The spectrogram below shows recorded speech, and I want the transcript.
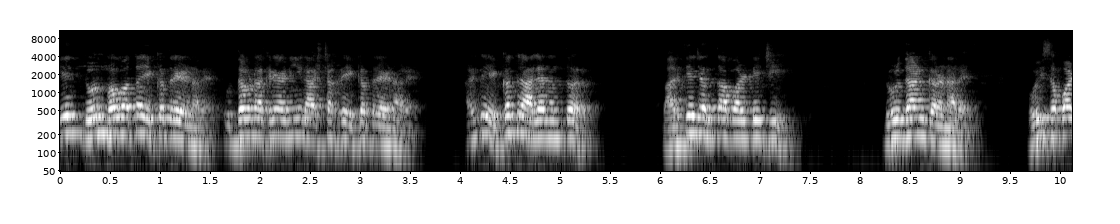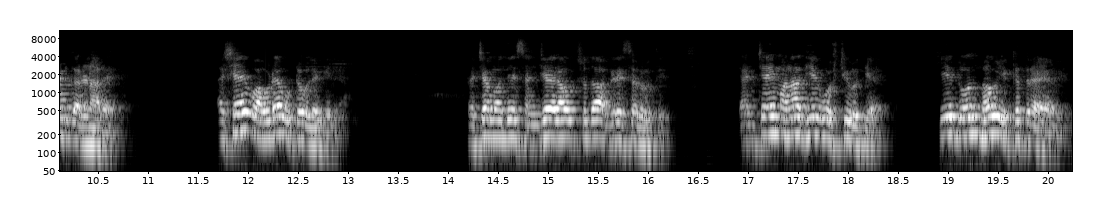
की दोन भाऊ आता एकत्र येणार आहे उद्धव ठाकरे आणि राज ठाकरे एकत्र येणार आहे आणि ते एकत्र आल्यानंतर भारतीय जनता पार्टीची धूळधाण करणार आहेत भुईसपाट करणार आहेत अशा वावड्या उठवल्या गेल्या. त्याच्यामध्ये संजय राऊत सुद्धा अग्रेसर होते. त्यांच्याही मनात ह्या गोष्टी होत्या की हे दोन भाऊ एकत्र यावेत.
